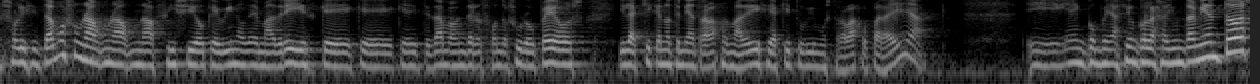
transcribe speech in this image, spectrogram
solicitamos una, una, fisio que vino de Madrid, que, que, te daban de los fondos europeos, y la chica no tenía trabajo en Madrid y aquí tuvimos trabajo para ella. Y en combinación con los ayuntamientos,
